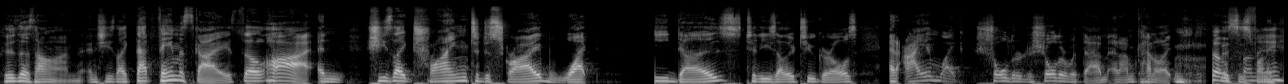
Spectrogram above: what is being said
"Who's Hasan?" And she's like, "That famous guy, is so hot." And she's like trying to describe what he does to these other two girls, and I am like shoulder to shoulder with them, and I'm kind of like, So "This is funny." funny.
